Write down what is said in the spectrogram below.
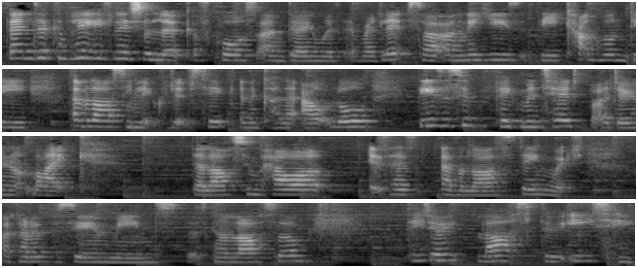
Then to completely finish the look, of course, I'm going with a red lip. So I'm going to use the Kat Von D Everlasting Liquid Lipstick in the colour Outlaw. These are super pigmented, but I do not like their lasting power. It says everlasting, which I kind of assume means that it's going to last long. They don't last through eating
